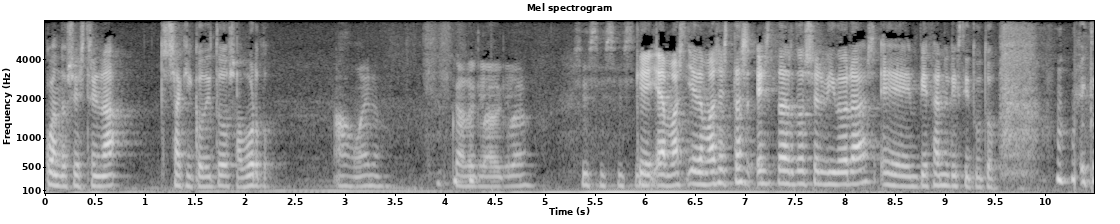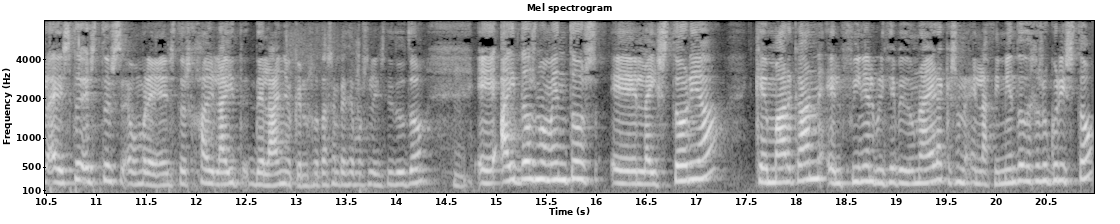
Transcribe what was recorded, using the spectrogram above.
cuando se estrena Saki Cody todos a bordo. Ah, bueno. Claro, claro, claro. Sí, sí, sí. sí. Que y además, y además estas, estas dos servidoras eh, empiezan el instituto. Eh, claro, Esto, esto es, hombre, esto es highlight del año que nosotras empecemos el instituto. Mm. Eh, hay dos momentos en la historia que marcan el fin y el principio de una era, que son el nacimiento de Jesucristo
